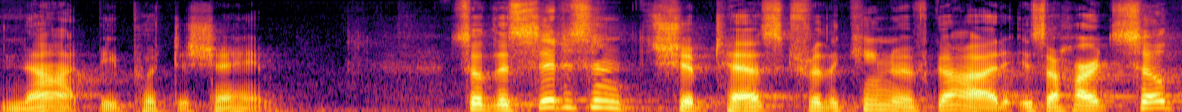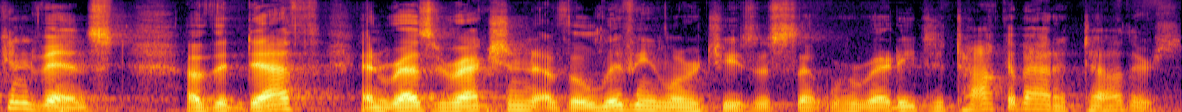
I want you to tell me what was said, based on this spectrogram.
not be put to shame. So, the citizenship test for the kingdom of God is a heart so convinced of the death and resurrection of the living Lord Jesus that we're ready to talk about it to others.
